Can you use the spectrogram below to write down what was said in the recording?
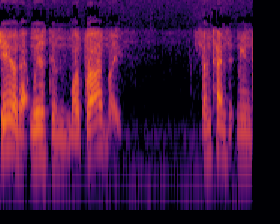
share that wisdom more broadly? Sometimes it means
